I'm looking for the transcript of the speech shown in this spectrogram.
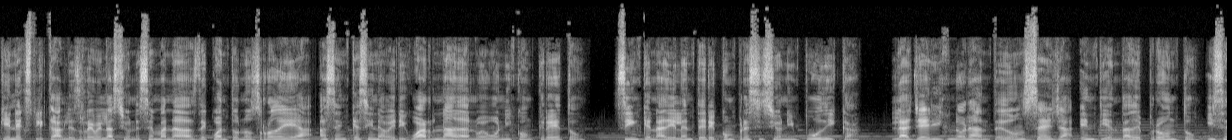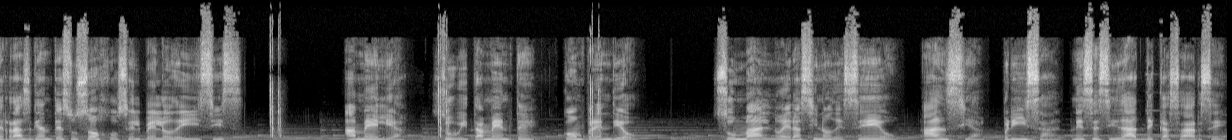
qué inexplicables revelaciones emanadas de cuanto nos rodea hacen que sin averiguar nada nuevo ni concreto, sin que nadie la entere con precisión impúdica, la ayer ignorante doncella entienda de pronto y se rasgue ante sus ojos el velo de Isis? Amelia, súbitamente, comprendió. Su mal no era sino deseo, ansia, prisa, necesidad de casarse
